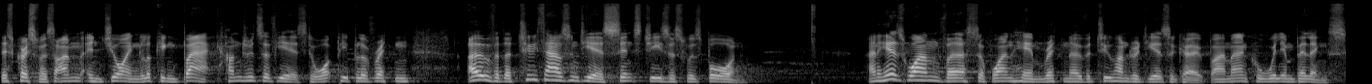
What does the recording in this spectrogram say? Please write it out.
This Christmas, I'm enjoying looking back hundreds of years to what people have written over the 2,000 years since Jesus was born. And here's one verse of one hymn written over 200 years ago by a man called William Billings,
